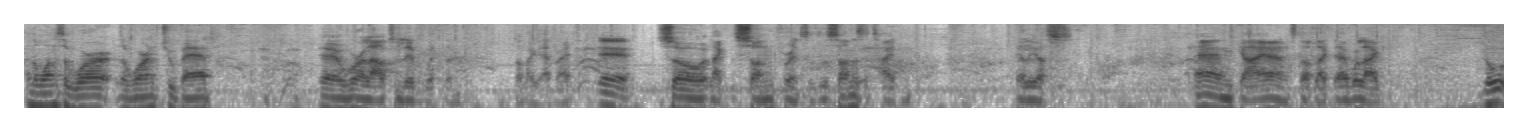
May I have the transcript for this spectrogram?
and the ones that were that weren't too bad uh, were allowed to live with them, stuff like that, right? Yeah. So, like the sun, for instance, the sun is a titan, Helios, and Gaia and stuff like that were like, tho-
